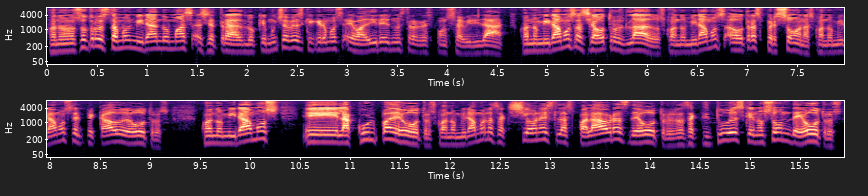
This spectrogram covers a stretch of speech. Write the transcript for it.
Cuando nosotros estamos mirando más hacia atrás, lo que muchas veces que queremos evadir es nuestra responsabilidad. Cuando miramos hacia otros lados, cuando miramos a otras personas, cuando miramos el pecado de otros, cuando miramos eh, la culpa de otros, cuando miramos las acciones, las palabras de otros, las actitudes que no son de otros,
